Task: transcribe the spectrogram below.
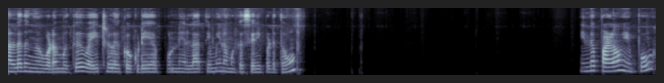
நல்லதுங்க உடம்புக்கு. வயிற்றில் இருக்கக்கூடிய புண் எல்லாத்தையுமே நமக்கு சரிப்படுத்தும். இந்த பழம் இப்போது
